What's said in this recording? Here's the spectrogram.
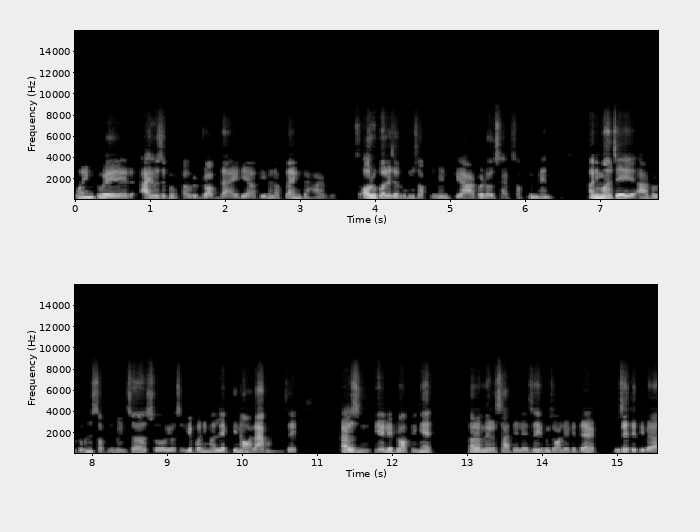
point where I was about to drop the idea of even applying to Harvard अरू कलेजहरूको पनि सप्लिमेन्ट थियो हार्वर्ड अल्सो हेभ सप्लिमेन्ट अनि मैले चाहिँ हार्वर्डको पनि सप्लिमेन्ट छ सो यो यो पनि म लेख्दिनँ होला भन्ने चाहिँ I was nearly dropping it तर मेरो साथीले चाहिँ हुज अलरेडी द्याट ऊ चाहिँ त्यति बेला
